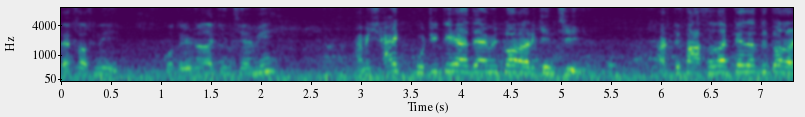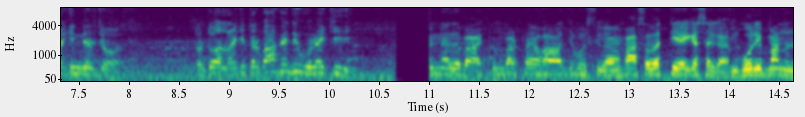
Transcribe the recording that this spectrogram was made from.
দেখছস নি? কত টলার কিনছি আমি? আমি ষাট কোটি টাকা দিয়ে আমি টলার কিনছি। আর তুই পাঁচ হাজার টাকা তুই টলার কিনে চস তো টলার কি তোর বাপে দিব নাকি? না ভাই আমার পাঁচ হাজার গেছে আমি গরিব মানুষ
